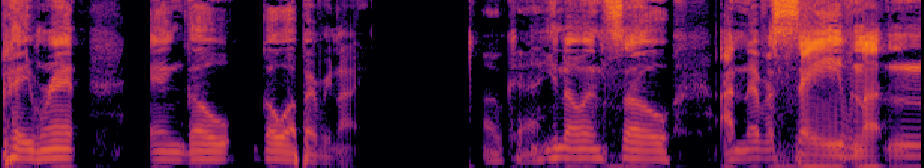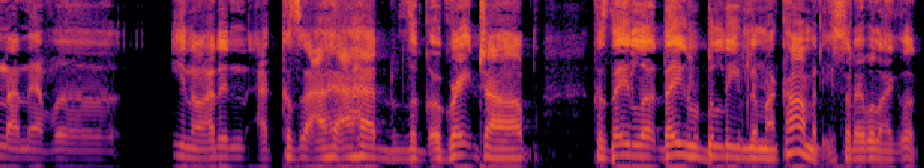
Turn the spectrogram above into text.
pay rent and go go up every night. Okay. you know, and so I never saved nothing. I never, you know, I didn't because I, I had the, a great job because they they believed in my comedy, so they were like, look,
